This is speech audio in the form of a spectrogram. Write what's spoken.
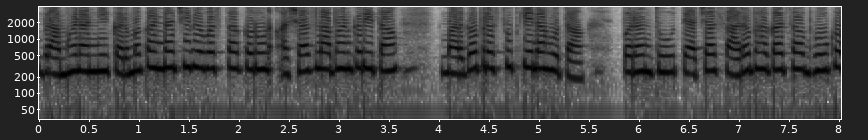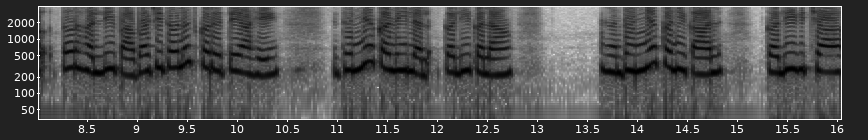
ब्राह्मणांनी कर्मकांडाची व्यवस्था करून अशाच लाभांकरिता मार्ग प्रस्तुत केला होता. परंतु त्याच्या सार भागाचा भोग तर हल्ली बाबाजी दलच करते आहे. धन्य कली कलिकला धन्य कलिकाल. कलीच्या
